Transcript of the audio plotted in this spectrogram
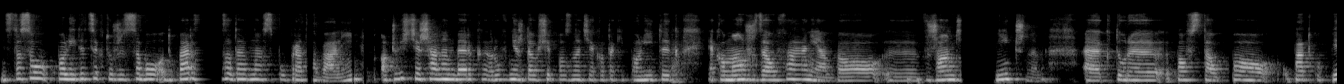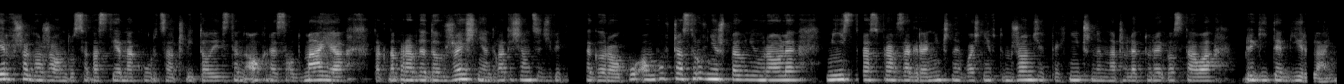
Więc to są politycy, którzy z sobą od bardzo dawna współpracowali. Oczywiście Schallenberg również dał się poznać jako taki polityk, jako mąż zaufania, bo y, w rządzie technicznym, e, który powstał po upadku pierwszego rządu Sebastiana Kurca, czyli to jest ten okres od maja tak naprawdę do września 2019 roku. On wówczas również pełnił rolę ministra spraw zagranicznych właśnie w tym rządzie technicznym, na czele którego stała Brigitte Bierlein.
